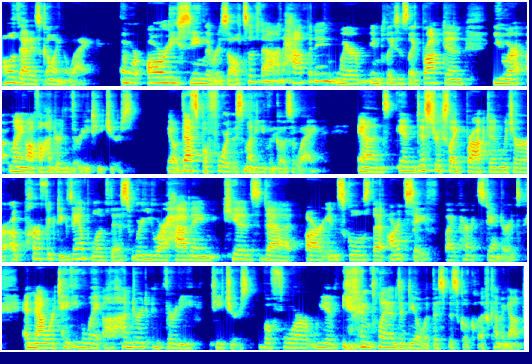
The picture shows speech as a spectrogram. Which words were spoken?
all of that is going away. And we're already seeing the results of that happening where in places like Brockton, you are laying off 130 teachers. You know, that's before this money even goes away. And in districts like Brockton, which are a perfect example of this, where you are having kids that are in schools that aren't safe by parent standards, and now we're taking away 130 teachers before we have even planned to deal with this fiscal cliff coming up.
